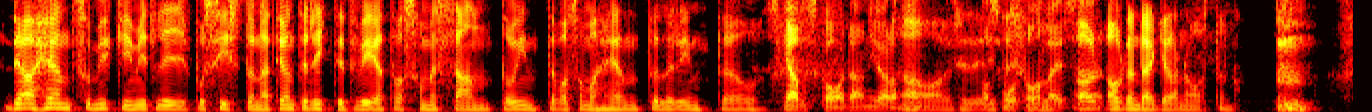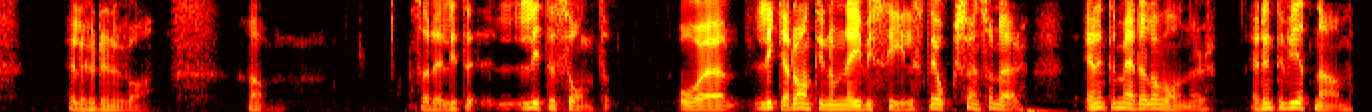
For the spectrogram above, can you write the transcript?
det har hänt så mycket i mitt liv på sistone att jag inte riktigt vet vad som är sant och inte vad som har hänt eller inte. Och, Skallskadan gör att han ja, har svårt att hålla isär. Av, av den där granaten. eller hur det nu var. Ja. Så det är lite, lite sånt. Och eh, likadant inom Navy Seals, det är också en sån där, är det inte Medal of Honor? Är det inte Vietnam?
